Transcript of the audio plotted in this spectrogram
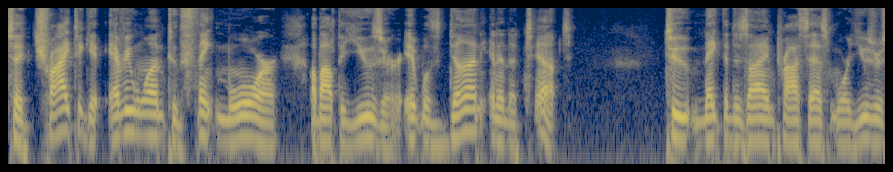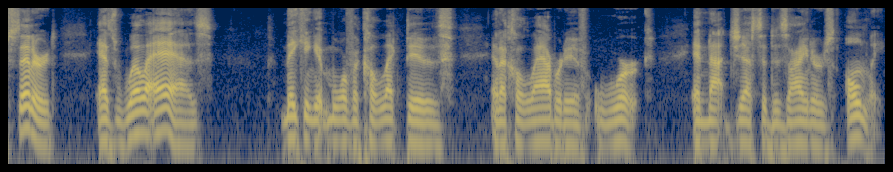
to try to get everyone to think more about the user. It was done in an attempt to make the design process more user centered as well as making it more of a collective and a collaborative work and not just the designers only.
